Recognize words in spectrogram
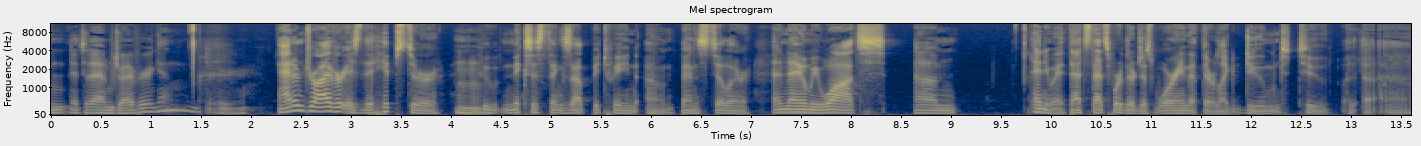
And Is it Adam Driver again? Or? Adam Driver is the hipster Mhm. who mixes things up between um, Ben Stiller and Naomi Watts. Um, anyway, that's that's where they're just worrying that they're like doomed to uh, uh,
